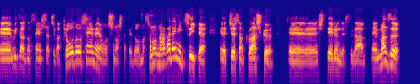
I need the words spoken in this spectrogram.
えー、ウィザーズの選手たちが共同声明をしましたけど、まあ、その流れについて、えー、チェイさん、詳しく、えー、知っているんですが、えー、まず、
